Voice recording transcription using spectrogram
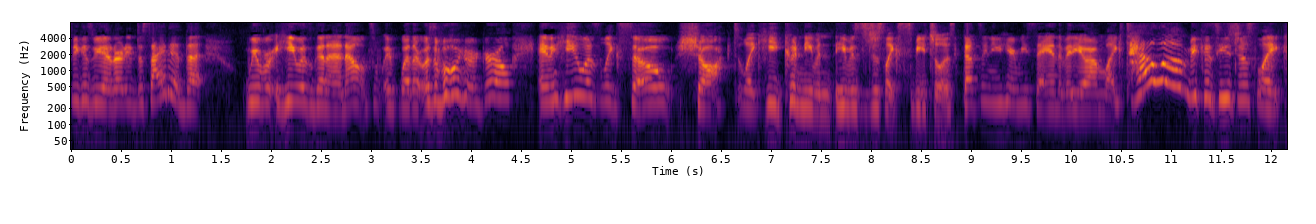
because we had already decided that we were he was gonna announce if, whether it was a boy or a girl and he was like so shocked like he couldn't even he was just like speechless. That's when you hear me say in the video i'm like tell him! Because he's just like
